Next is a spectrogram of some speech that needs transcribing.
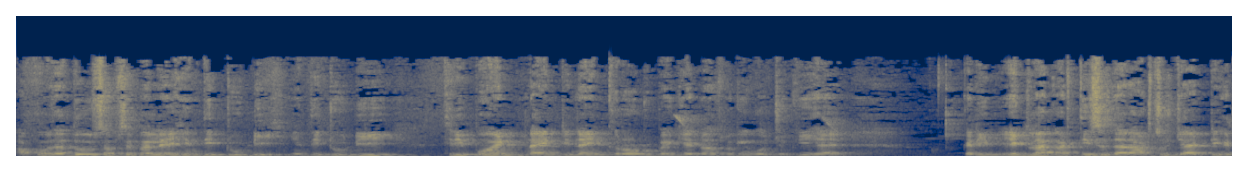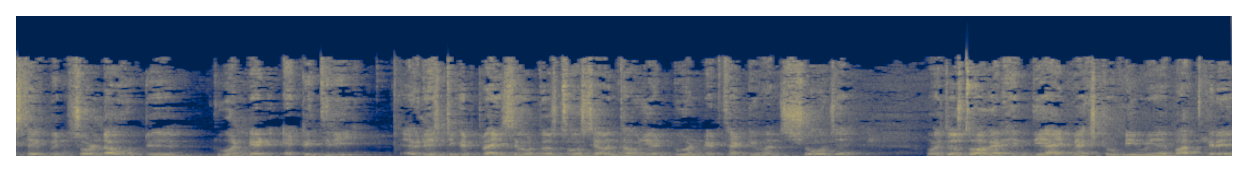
आपको बता दूँ, सबसे पहले Hindi two Hindi two D three point ninety nine crore रुपए की एडवांस बुकिंग हो चुकी है। करीब एक लाख अड़तीस हज़ार आठ सौ चार ticket have been sold out two hundred eighty three average ticket price है और दोस्तों seven thousand two hundred thirty one shows है। वही दोस्तों, अगर हिंदी आईमैक्स टू डी में बात करें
